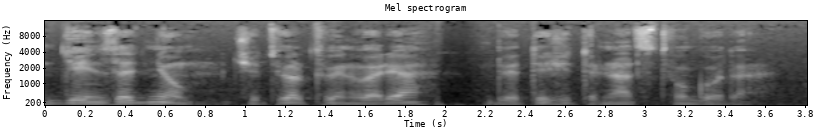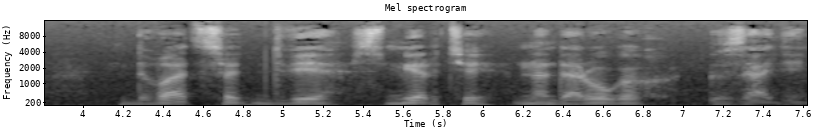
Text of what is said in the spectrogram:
День за днем, 4 января 2013 года. 22 смерти на дорогах за день.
